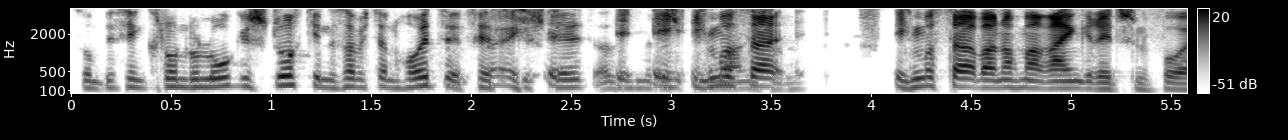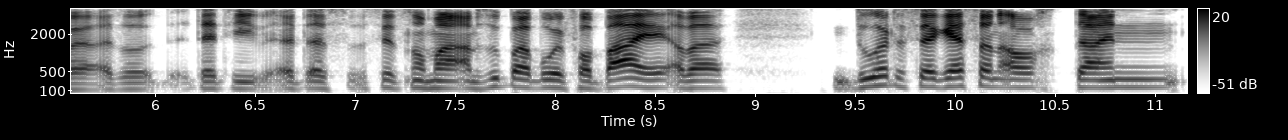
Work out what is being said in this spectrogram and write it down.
so ein bisschen chronologisch durchgehen. Das habe ich dann heute festgestellt. Ich, ich, ich, ich muss, da, ich muss da aber noch mal reingerätschen vorher. Also, Detti, äh, das ist jetzt noch mal am Super Bowl vorbei, aber du hattest ja gestern auch deinen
